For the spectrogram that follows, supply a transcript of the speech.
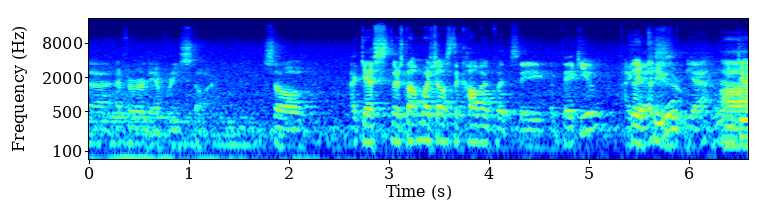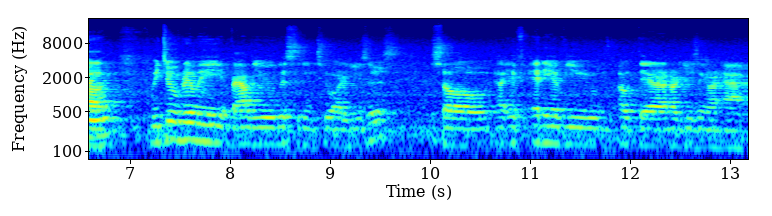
uh, have earned every star. So I guess there's not much else to comment but say thank you. I Thank guess. you. Yeah. Uh, we do really value listening to our users. So uh, if any of you out there are using our app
